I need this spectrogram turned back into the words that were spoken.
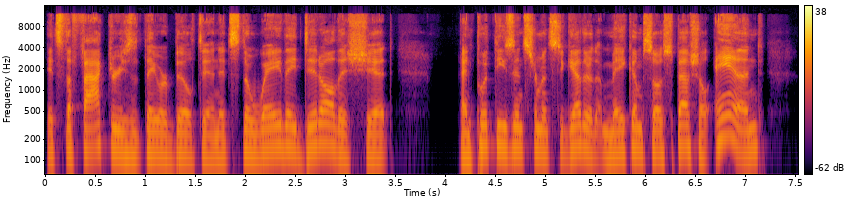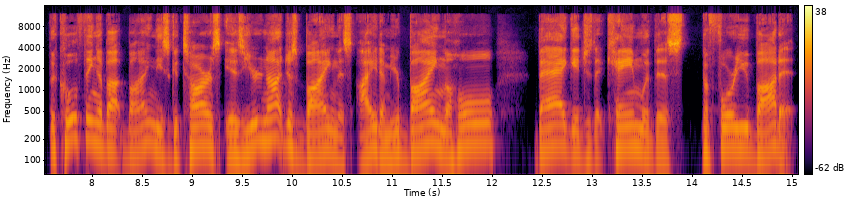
it's the factories that they were built in it's the way they did all this shit and put these instruments together that make them so special. And the cool thing about buying these guitars is you're not just buying this item you're buying the whole baggage that came with this before you bought it.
